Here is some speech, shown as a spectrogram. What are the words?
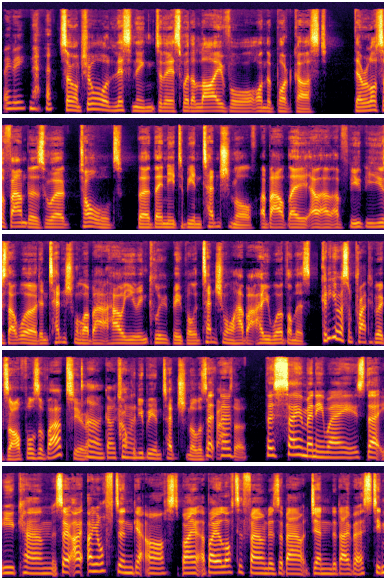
maybe. So I'm sure listening to this, whether live or on the podcast, there are lots of founders who are told but they need to be intentional about they. Uh, uh you, you use that word intentional about how you include people, intentional about how you work on this. Can you give us some practical examples of that? You oh, God, how yeah. can you be intentional as but a founder? There's so many ways that you can. So I, I, often get asked by by a lot of founders about gender diversity.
